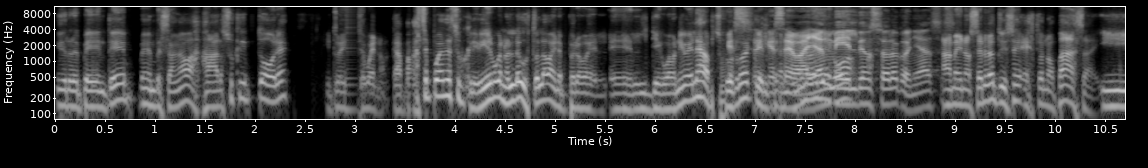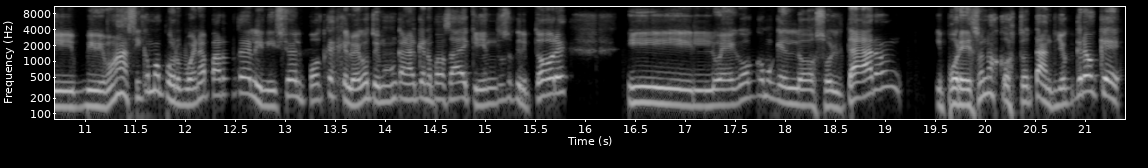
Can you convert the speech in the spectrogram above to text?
y de repente empezaron a bajar suscriptores Y tú dices, bueno, capaz se pueden suscribir porque no le gustó la vaina, pero él, él llegó a niveles Que, absurdos que, el que se vayan mil de un solo coñazo. a menos cero, tú dices, esto no pasa. Y vivimos así como por buena parte del inicio del podcast, que luego tuvimos un canal que no pasaba de 500 suscriptores y luego como que lo soltaron y por eso nos costó tanto. Yo creo que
